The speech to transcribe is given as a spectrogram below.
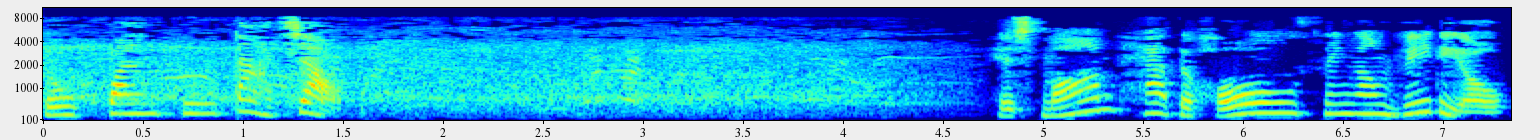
都欢呼大叫。His mom had the whole thing on video.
